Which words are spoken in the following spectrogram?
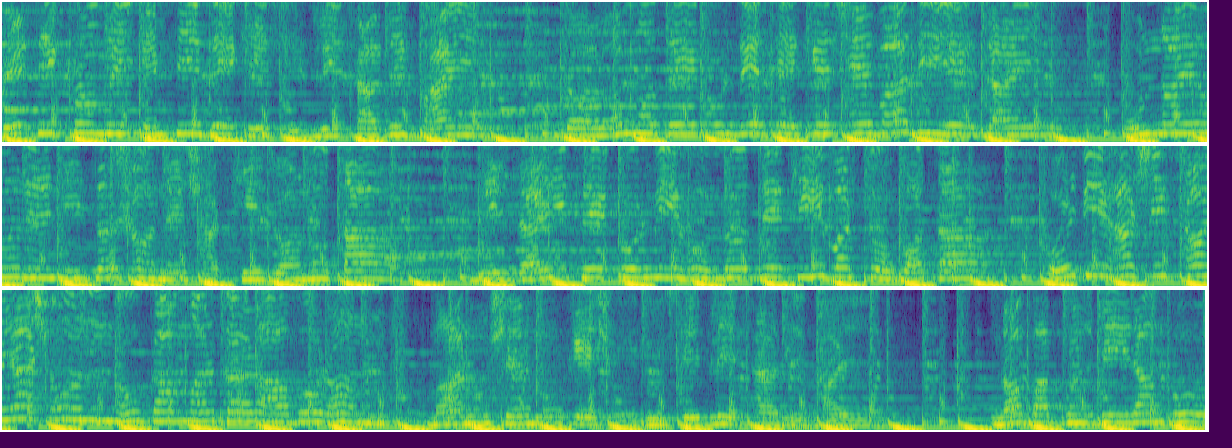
ব্যতিক্রমী এমপি দেখে শিবলি সাদিক ভাই। দলমতে ঊর্ধ্বে থেকে সেবা দিয়ে যায়। সাক্ষী জনতা। নিজ দায়িত্বে কর্মী হলো দেখি বাস্তবতা। ঐতিহাসিক ছয়াসন নৌকা মার্কার আবরণ। মানুষের মুখে শুধু শিবলি সাদিক ভাই। নবাবগঞ্জ, বিরামপুর,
